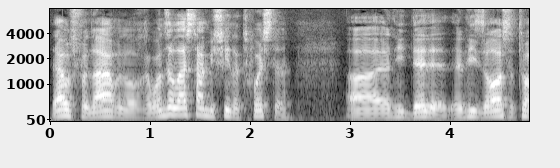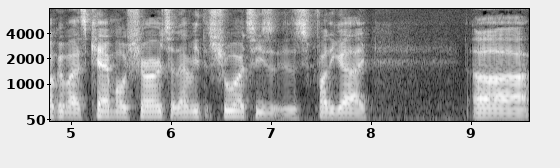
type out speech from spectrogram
That was phenomenal. When's the last time you seen a Twister? Uh, and he did it. And he's also talking about his camo shirts and everything, shorts. He's, he's a funny guy. Uh,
